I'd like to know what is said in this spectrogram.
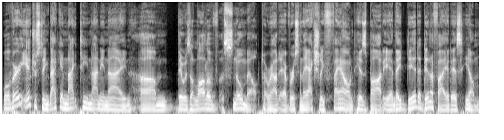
Well, very interesting. Back in 1999, um, there was a lot of snow melt around Everest, and they actually found his body, and they did identify it as him.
